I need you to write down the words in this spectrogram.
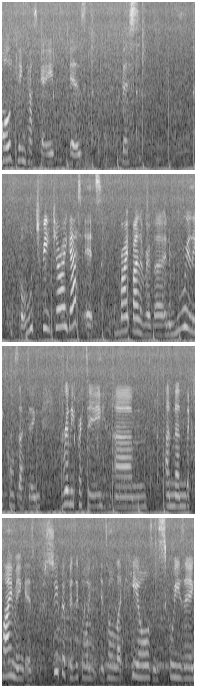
Old King Cascade is this bulge feature, I guess. It's right by the river in a really cool setting, really pretty, um, and then the climbing is super physical. It's all like heels and squeezing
